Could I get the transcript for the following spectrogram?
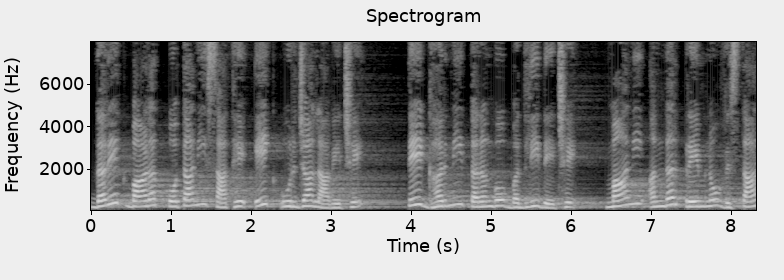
દરેક બાળક પોતાની સાથે એક ઊર્જા લાવે છે. તે ઘરની તરંગો બદલી દે છે. માની અંદર પ્રેમનો વિસ્તાર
